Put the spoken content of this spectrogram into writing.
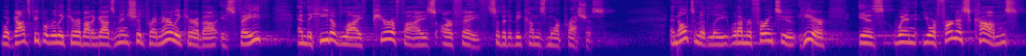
What God's people really care about and God's men should primarily care about is faith, and the heat of life purifies our faith so that it becomes more precious. And ultimately, what I'm referring to here is when your furnace comes,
